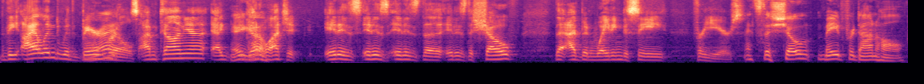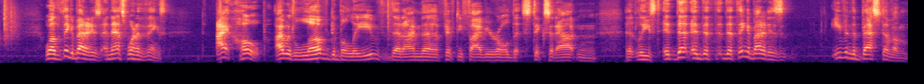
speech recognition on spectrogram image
the Island with Bear right. Grylls. I'm telling you, I, you, you gotta go. watch it. It is, it is, it is the, it is the show that I've been waiting to see for years. It's the show made for Don Hall. Well, the thing about it is, and that's one of the things. I hope, I would love to believe that I'm the 55 year old that sticks it out and at least it. That, and the the thing about it is, even the best of them,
